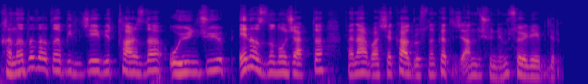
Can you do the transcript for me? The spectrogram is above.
kanada da atabileceği bir tarzda oyuncuyu en azından Ocak'ta Fenerbahçe kadrosuna katacağını düşündüğümü söyleyebilirim.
